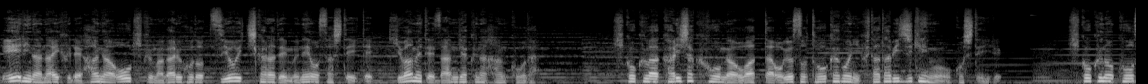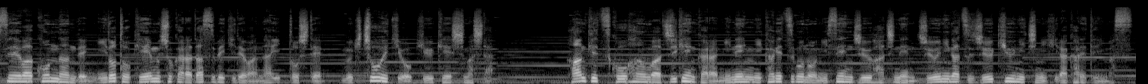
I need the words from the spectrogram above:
鋭利なナイフで刃が大きく曲がるほど強い力で胸を刺していて、極めて残虐な犯行だ。被告は仮釈放が終わったおよそ10日後に再び事件を起こしている。帰国の構成は困難で二度と刑務所から出すべきではないとして無期懲役を求刑しました。判決公判は事件から2年2ヶ月後の2018年12月19日に開かれています。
